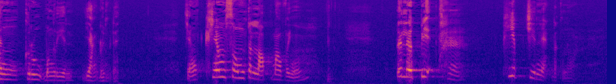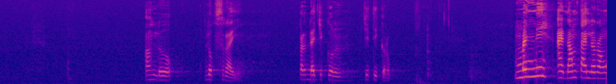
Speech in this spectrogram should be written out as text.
និងគ្រូបង្រៀនយ៉ាងដូចម្ដេចចឹងខ្ញុំសូមត្រឡប់មកវិញ ទៅលើពាក្យថាភាពជាអ្នកដឹកនាំអស់លោកលោកស្រី ប្រដេជគុណជាទីគោរពមិញនេះអាយដាមតៃលរង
